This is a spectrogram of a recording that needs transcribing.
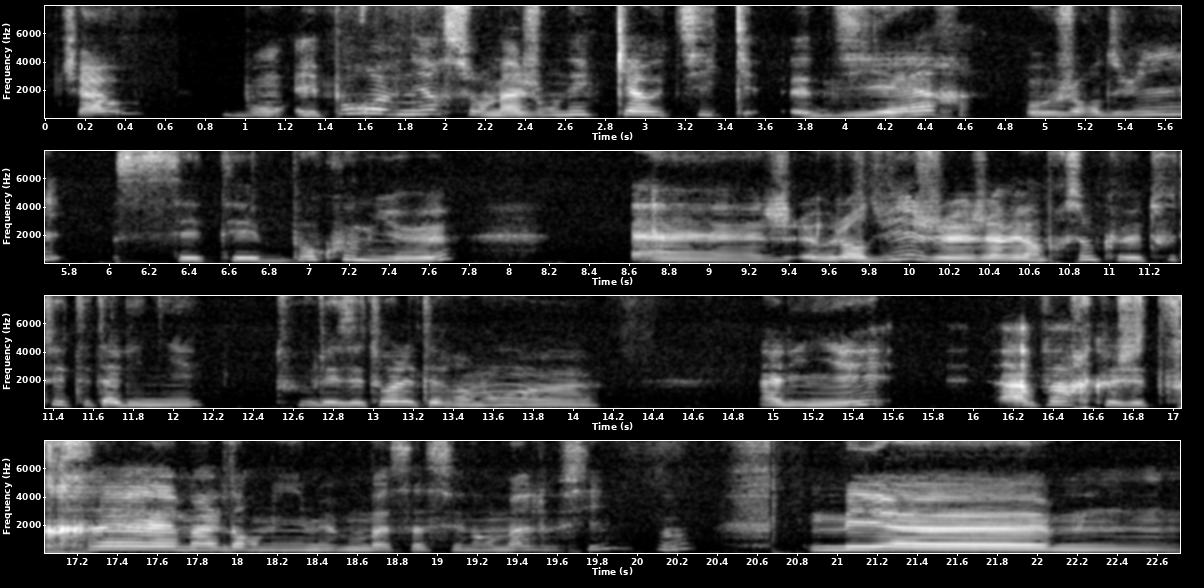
Ciao Bon, et pour revenir sur ma journée chaotique d'hier, aujourd'hui c'était beaucoup mieux. Euh, aujourd'hui j'avais l'impression que tout était aligné. Toutes les étoiles étaient vraiment euh, alignées à part que j'ai très mal dormi, mais bon bah ça c'est normal aussi. Hein. mais euh,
